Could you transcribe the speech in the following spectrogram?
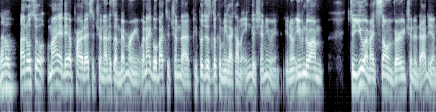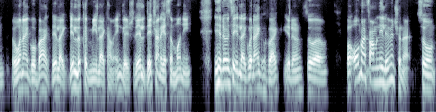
no. and also, my idea of paradise of Trinidad is a memory. When I go back to Trinidad, people just look at me like I'm English anyway. You know, even though I'm to you, I might sound very Trinidadian, but when I go back, they like they look at me like I'm English. They they're trying to get some money. You know what I'm saying? Like when I go back, you know. So, um, but all my family live in Trinidad. So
